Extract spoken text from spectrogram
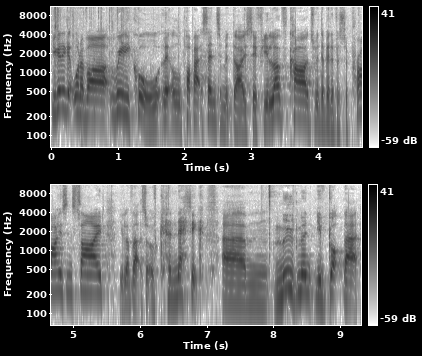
you're going to get one of our really cool little pop-out sentiment dies. So if you love cards with a bit of a surprise inside, you love that sort of kinetic um, movement, you've got that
